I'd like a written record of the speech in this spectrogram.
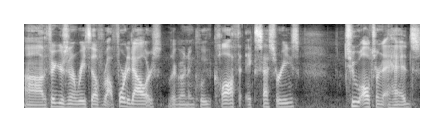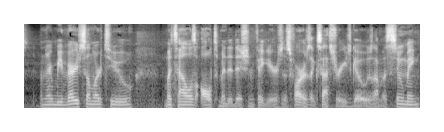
Uh, the figures are going to retail for about $40. They're going to include cloth accessories, two alternate heads, and they're going to be very similar to Mattel's Ultimate Edition figures as far as accessories goes. I'm assuming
